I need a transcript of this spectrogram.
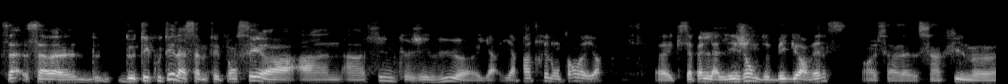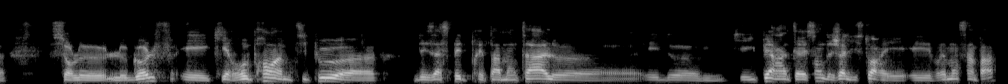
Ça, ça, de, t'écouter, là, ça me fait penser à, un, film que j'ai vu euh, il n'y a, pas très longtemps d'ailleurs, euh, qui s'appelle La légende de Beggar Vance. c'est un film euh, sur le, golf et qui reprend un petit peu des aspects de prépa mentale et de, qui est hyper intéressant. Déjà, l'histoire est, est, vraiment sympa.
